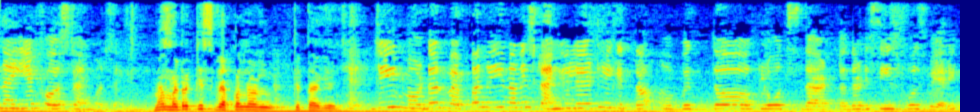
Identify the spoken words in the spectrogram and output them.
ਨਹੀਂ ਇਹ ਫਰਸਟ ਟਾਈਮਰਸ ਹੈਗੇ। ਮੈਂ ਮਰਡਰ ਕਿਸ ਵੈਪਨ ਨਾਲ ਕੀਤਾ ਗਿਆ? ਜੀ ਜੀ ਮਰਡਰ ਵੈਪਨ ਹੀ ਇਹਨਾਂ ਨੇ ਸਟ੍ਰੈਂਗੂਲੇਟ ਹੀ ਕੀਤਾ with the clothes that the deceased was wearing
